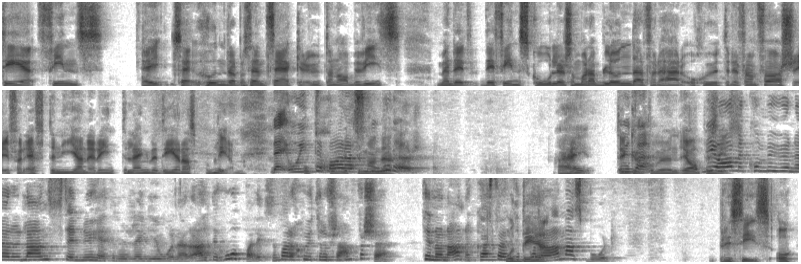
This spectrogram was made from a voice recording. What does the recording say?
det finns, jag är 100% säker utan att ha bevis, men det, det, finns skolor som bara blundar för det här och skjuter det framför sig. För efter nian är det inte längre deras problem. Nej, och inte och bara skolor. Det... Nej, Utan, kommun... Ja, precis. Ja, men kommuner, landsting, nu heter det regioner, alltihopa liksom. Bara skjuter det framför sig till någon annan, kastar det, det på någon annans bord. Precis, och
